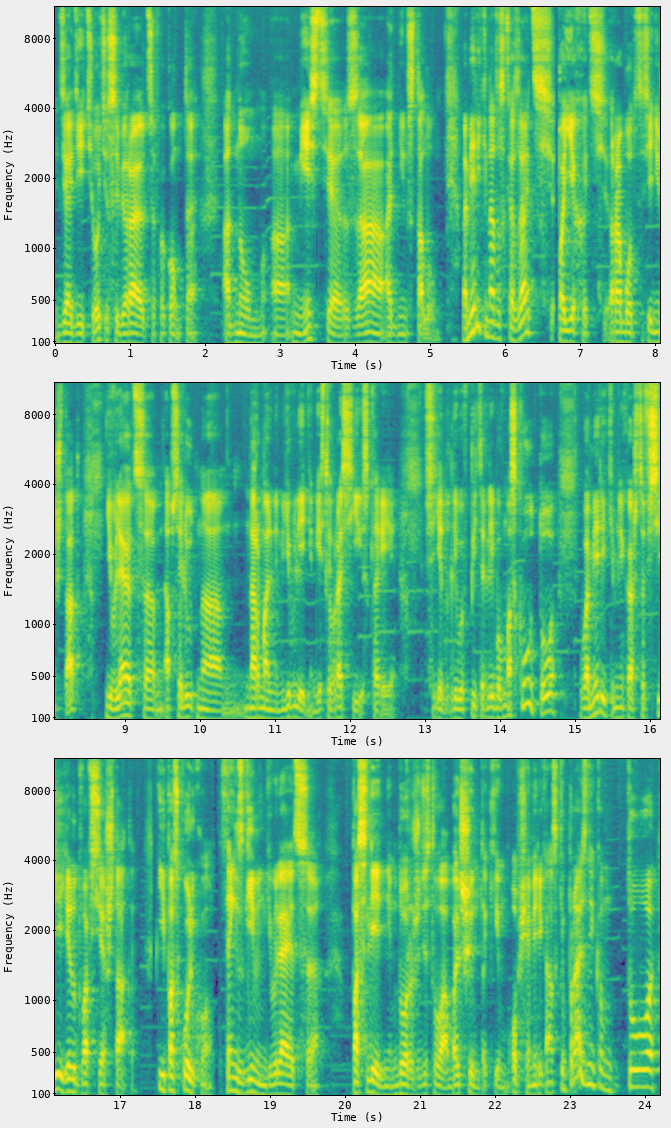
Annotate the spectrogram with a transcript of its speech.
дяди и тети собираются в каком-то одном а, месте за одним столом. В Америке, надо сказать, поехать работать в соседний штат является абсолютно нормальным явлением. Если в России скорее все едут либо в Питер, либо в Москву, то в Америке, мне кажется, все едут во все штаты. И поскольку Thanksgiving является последним до Рождества большим таким общеамериканским праздником, то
